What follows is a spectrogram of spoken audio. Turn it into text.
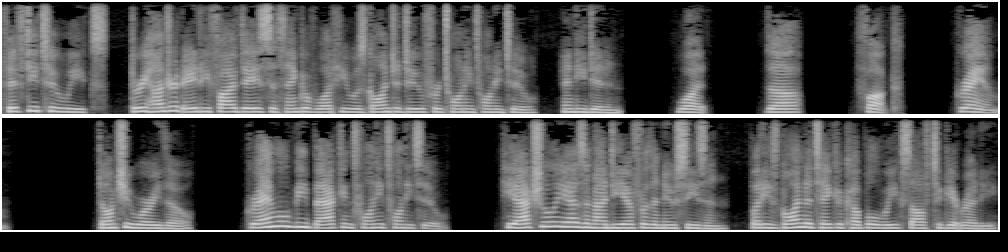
52 weeks, 385 days to think of what he was going to do for 2022, and he didn't. What? The fuck? Graeme. Don't you worry though. Graeme will be back in 2022. He actually has an idea for the new season, but he's going to take a couple weeks off to get ready.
